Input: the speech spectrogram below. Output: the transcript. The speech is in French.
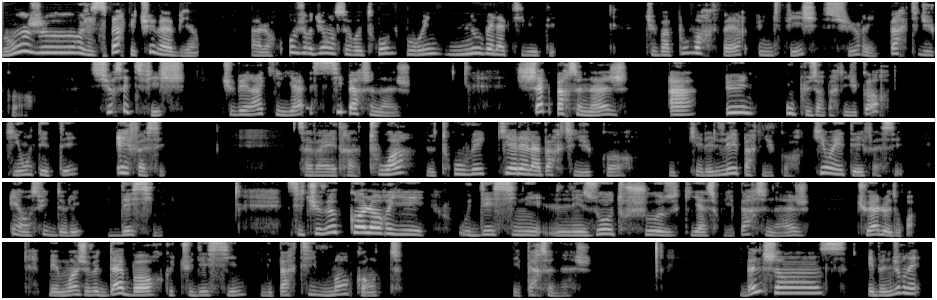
Bonjour, j'espère que tu vas bien. Alors aujourd'hui, on se retrouve pour une nouvelle activité. Tu vas pouvoir faire une fiche sur les parties du corps. Sur cette fiche, tu verras qu'il y a six personnages. Chaque personnage a une ou plusieurs parties du corps qui ont été effacées. Ça va être à toi de trouver quelle est la partie du corps ou quelles sont les parties du corps qui ont été effacées et ensuite de les dessiner. Si tu veux colorier ou dessiner les autres choses qu'il y a sur les personnages, tu as le droit. Mais moi, je veux d'abord que tu dessines les parties manquantes des personnages. Bonne chance et bonne journée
